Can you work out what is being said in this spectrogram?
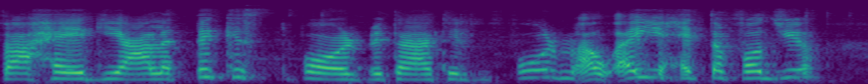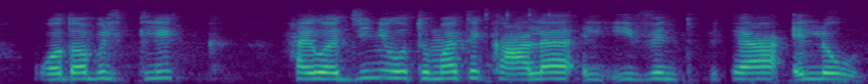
فهاجي على ال text bar بتاعة ال form أو أي حتة فاضية و double click هيوديني أوتوماتيك على ال event بتاع ال load.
